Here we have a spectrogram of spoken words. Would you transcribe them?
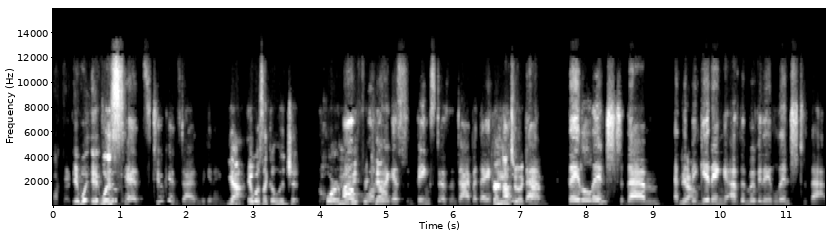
Fuck that. it. wa- It two was kids. Two kids die in the beginning. yeah, it was like a legit horror movie oh, for well, kids. no, I guess Binks doesn't die, but they Turned into a them. cat. They lynched them at the Yeah. beginning of the movie. They lynched them.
